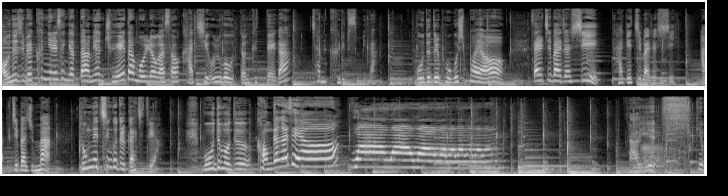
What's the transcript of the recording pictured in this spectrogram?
어느 집에 큰일이 생겼다 하면 죄다 몰려가서 같이 울고 웃던 그때가 참 그립습니다. 모두들 보고 싶어요. 쌀집 아저씨, 가게집 아저씨, 앞집 아줌마, 동네 친구들까지도요. 모두 모두 건강하세요. 와 와 와 와 와 와. 아 이게 이렇게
